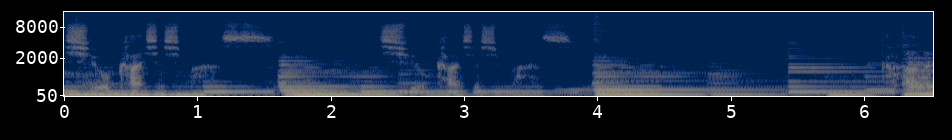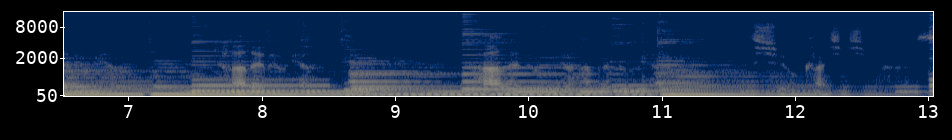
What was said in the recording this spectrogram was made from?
主を感謝します。主を感謝します。ハレルヤ。ハレルヤ。ハレルヤ。ハレルヤ。主を感謝します。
